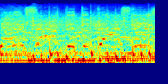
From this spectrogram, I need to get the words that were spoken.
accepted the past is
